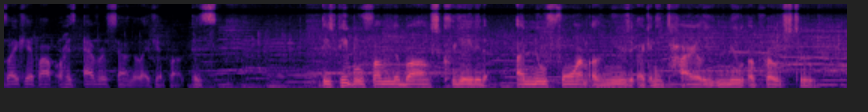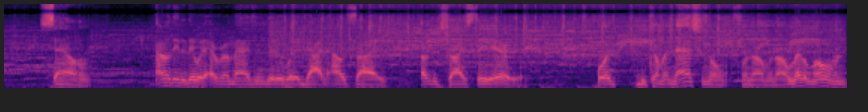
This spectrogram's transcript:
Sounds like hip hop or has ever sounded like hip hop. It's these people from the Bronx created a new form of music, like an entirely new approach to sound. I don't think that they would have ever imagined that it would have gotten outside of the tri-state area or become a national phenomenon, let alone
